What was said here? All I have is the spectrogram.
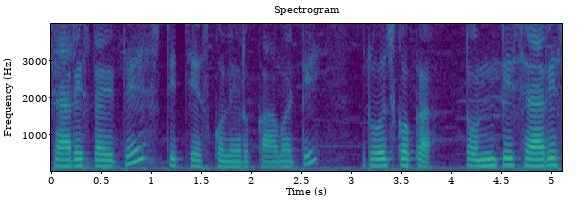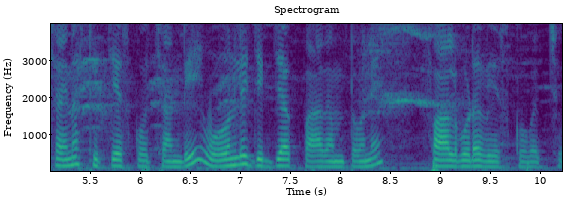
శారీస్ అయితే స్టిచ్ చేసుకోలేరు కాబట్టి రోజుకొక ట్వంటీ శారీస్ అయినా స్టిచ్ చేసుకోవచ్చు అండి ఓన్లీ జిగ్జాక్ పాదంతోనే ఫాల్ కూడా వేసుకోవచ్చు.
